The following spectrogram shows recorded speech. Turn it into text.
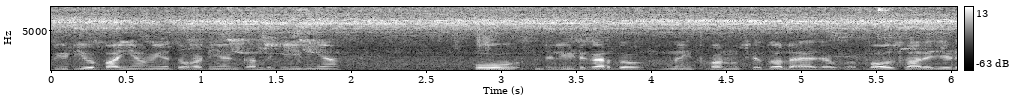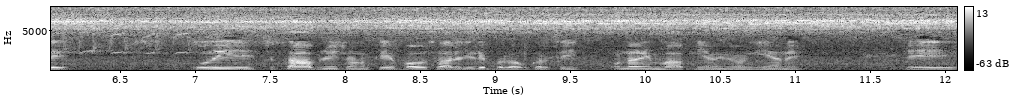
ਵੀਡੀਓ ਪਾਈਆਂ ਹੋਈਆਂ ਤੁਹਾਡੀਆਂ ਗੰਦਗੀ ਦੀਆਂ, ਉਹ ਡਿਲੀਟ ਕਰ ਦਿਓ, ਨਹੀਂ ਤੁਹਾਨੂੰ ਸਿੱਧਾ ਲਾਇਆ ਜਾਊਗਾ। ਬਹੁਤ ਸਾਰੇ ਜਿਹੜੇ ਉਹਦੀ ਚੇਤਾਵਨੀ ਸੁਣ ਕੇ, ਬਹੁਤ ਸਾਰੇ ਜਿਹੜੇ ਬਲੌਗਰ ਸੀ, ਉਹਨਾਂ ਨੇ ਮਾਫੀਆਂ ਵੀ ਮੰਗੀਆਂ ਨੇ ਤੇ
